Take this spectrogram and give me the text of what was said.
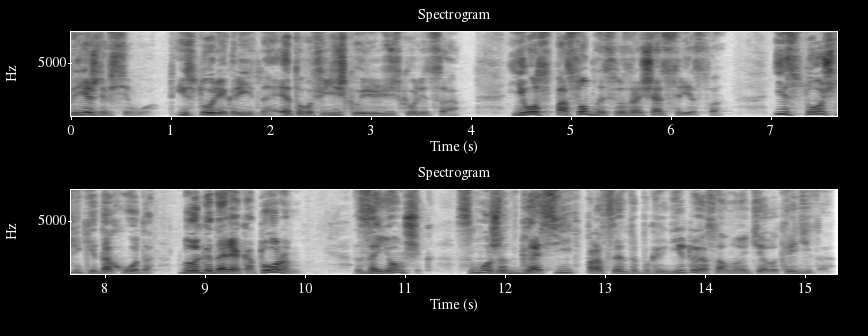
прежде всего история кредитная этого физического и юридического лица, его способность возвращать средства, источники дохода, благодаря которым заемщик сможет гасить проценты по кредиту и основное тело кредита.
